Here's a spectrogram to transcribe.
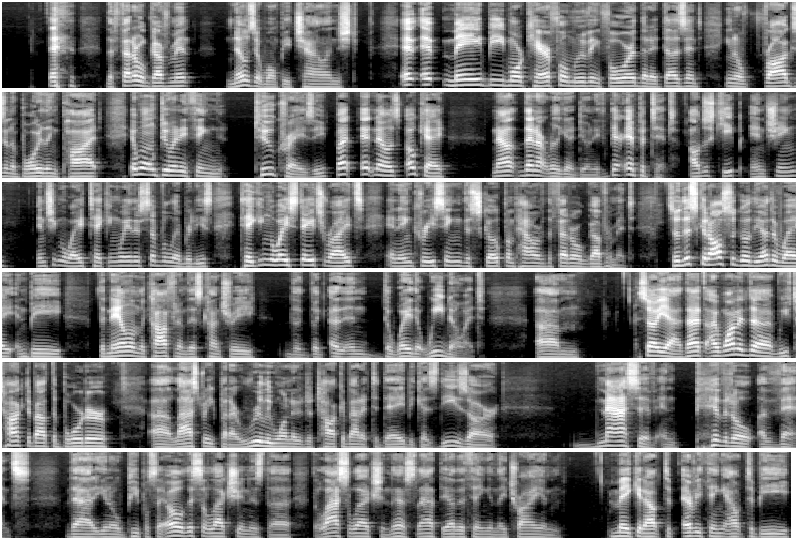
the federal government knows it won't be challenged. It, it, may be more careful moving forward that it doesn't, you know, frogs in a boiling pot. It won't do anything too crazy, but it knows, okay, now they're not really going to do anything. They're impotent. I'll just keep inching inching away, taking away their civil liberties, taking away states' rights, and increasing the scope and power of the federal government. So this could also go the other way and be the nail in the coffin of this country, the the uh, in the way that we know it. Um, so yeah, that I wanted to. We've talked about the border uh, last week, but I really wanted to talk about it today because these are massive and pivotal events that you know people say, oh, this election is the the last election, this, that, the other thing, and they try and make it out to everything out to be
